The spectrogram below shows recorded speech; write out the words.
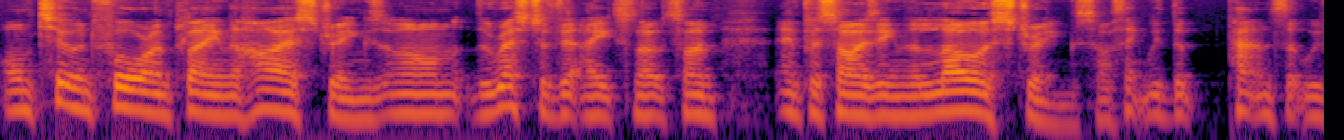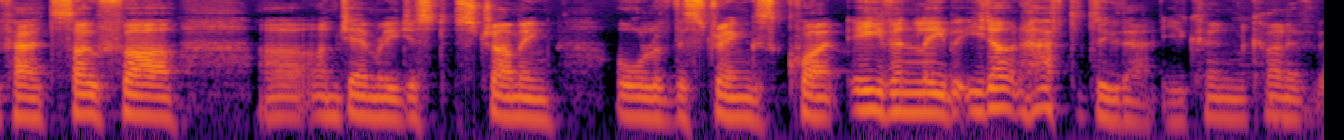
on two and four I'm playing the higher strings and on the rest of the eight notes I'm emphasizing the lower strings. So I think with the patterns that we've had so far uh, I'm generally just strumming all of the strings quite evenly but you don't have to do that. You can kind of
